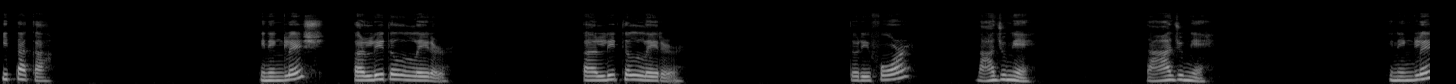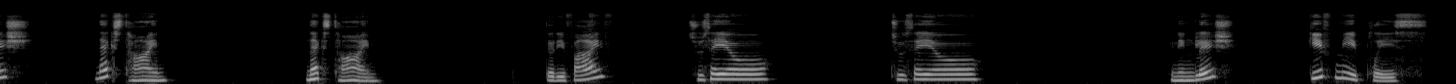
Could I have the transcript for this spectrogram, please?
이따가. In English, a little later. A little later. 34. 나중에. 나중에. In English, next time. Next time. 35. 주세요. 주세요. In English, give me please.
